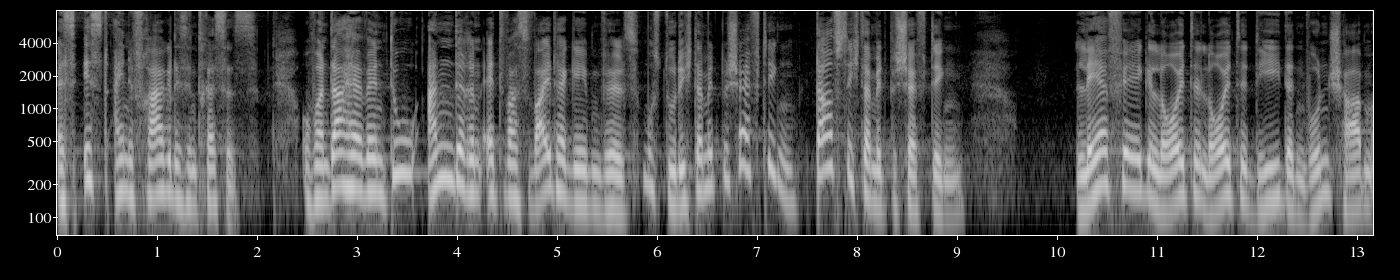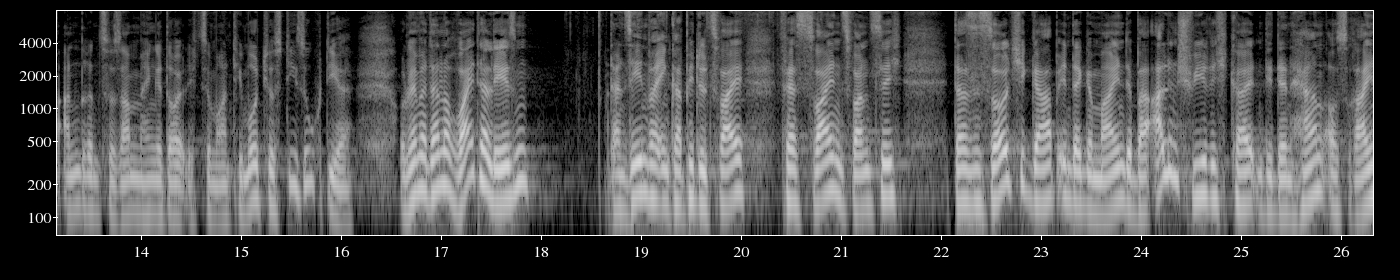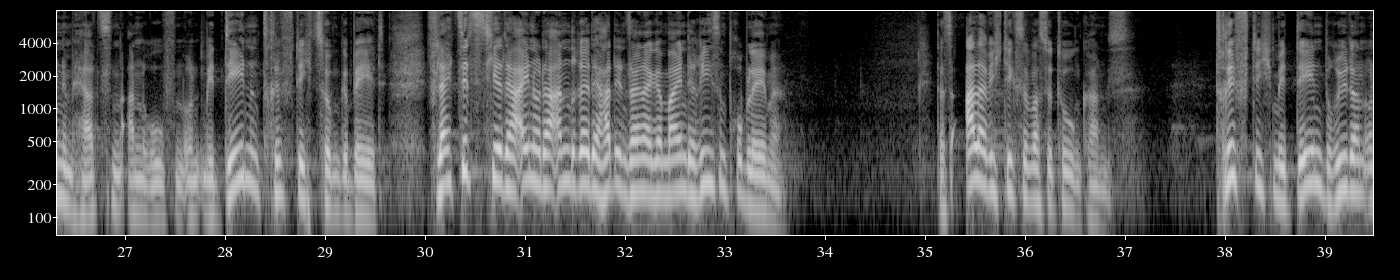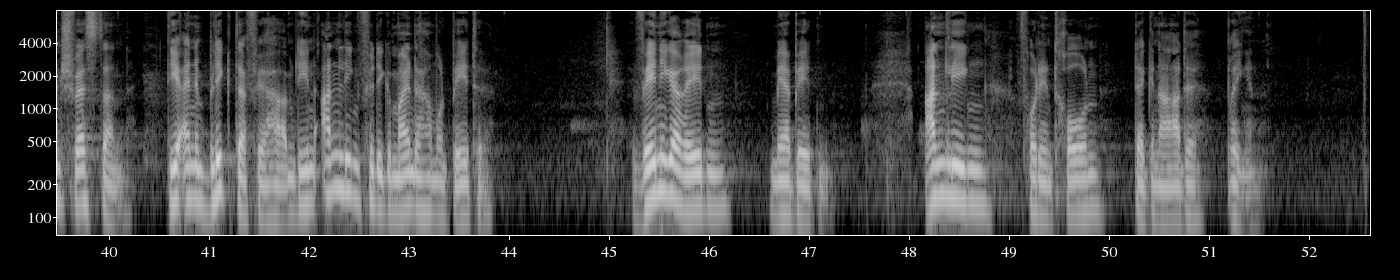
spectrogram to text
Es ist eine Frage des Interesses. Und von daher, wenn du anderen etwas weitergeben willst, musst du dich damit beschäftigen, darfst dich damit beschäftigen. Lehrfähige Leute, Leute, die den Wunsch haben, anderen Zusammenhänge deutlich zu machen. Timotheus, die sucht dir. Und wenn wir dann noch weiterlesen, dann sehen wir in Kapitel 2, Vers 22, dass es solche gab in der Gemeinde bei allen Schwierigkeiten, die den Herrn aus reinem Herzen anrufen und mit denen trifft dich zum Gebet. Vielleicht sitzt hier der ein oder andere, der hat in seiner Gemeinde Riesenprobleme. Das Allerwichtigste, was du tun kannst, triff dich mit den Brüdern und Schwestern, die einen Blick dafür haben, die ein Anliegen für die Gemeinde haben und bete. Weniger reden, mehr beten. Anliegen vor den Thron der Gnade bringen.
